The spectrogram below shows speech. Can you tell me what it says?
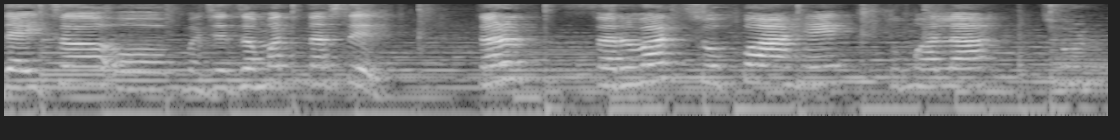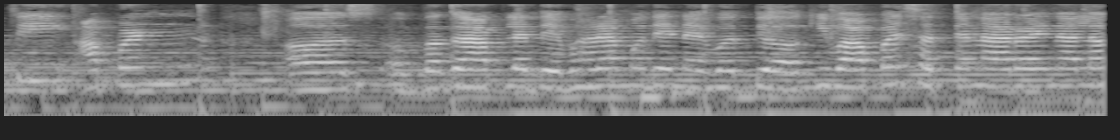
द्यायचं म्हणजे जमत नसेल तर सर्वात सोपं आहे तुम्हाला छोटी आपण बघा आपल्या देव्हाऱ्यामध्ये नैवेद्य किंवा आपण सत्यनारायणाला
